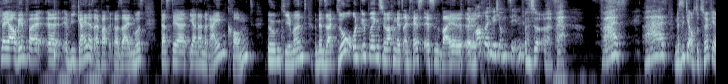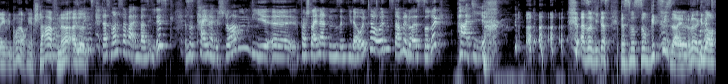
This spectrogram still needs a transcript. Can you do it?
Naja, auf jeden Fall, äh, wie geil das einfach äh, sein muss, dass der ja dann reinkommt, irgendjemand, und dann sagt, so, und übrigens, wir machen jetzt ein Festessen, weil... Ihr Äh, braucht euch nicht umziehen. so, äh, wa- was? Was? Und das sind ja auch so Zwölfjährige, die brauchen ja auch ihren Schlaf, ne? Also, Übrigens, das Monster war ein Basilisk. Es ist keiner gestorben. Die äh, Versteinerten sind wieder unter uns. Dumbledore ist zurück. Party. also wie das, das muss so witzig sein, oder? What? Genau.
